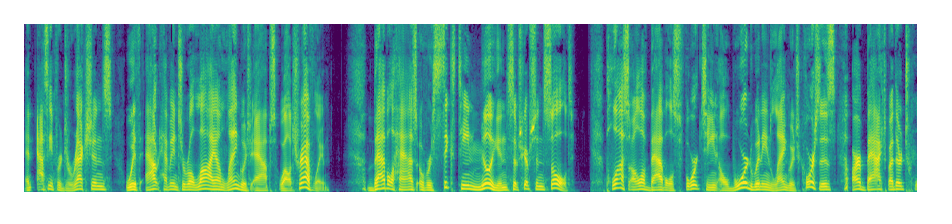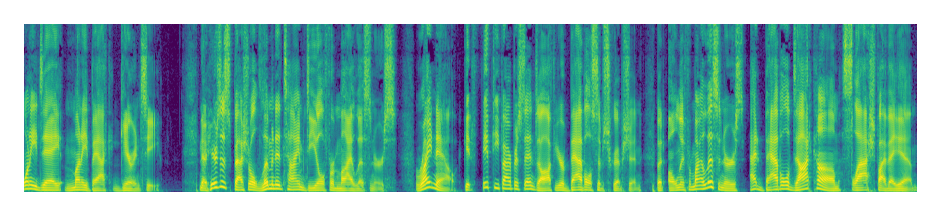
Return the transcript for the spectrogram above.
and asking for directions without having to rely on language apps while traveling. Babbel has over 16 million subscriptions sold. Plus, all of Babbel's 14 award-winning language courses are backed by their 20-day money-back guarantee. Now, here's a special limited time deal for my listeners. Right now, get 55% off your Babbel subscription, but only for my listeners at babbel.com slash 5am.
